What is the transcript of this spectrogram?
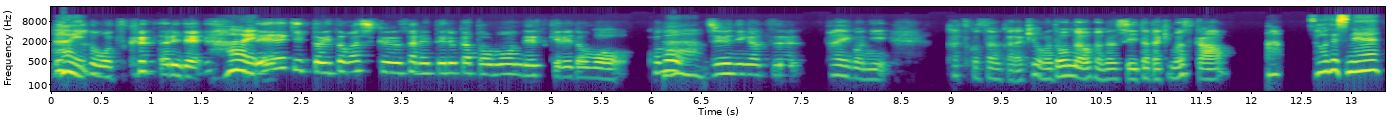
ごはい飯を作ったりで、はい。ねえ、きっと忙しくされてるかと思うんですけれども、このああ12月最後に、勝子さんから今日はどんなお話いただけますか？そうですね。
